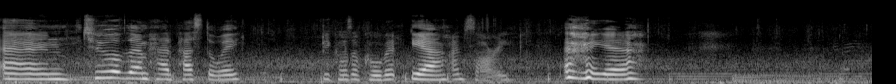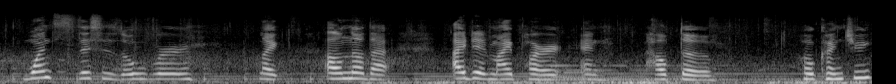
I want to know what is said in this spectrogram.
and two of them had passed away. Because of COVID? Yeah, I'm sorry. yeah. Once this is over, like, I'll know that I did my part and helped the whole country.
